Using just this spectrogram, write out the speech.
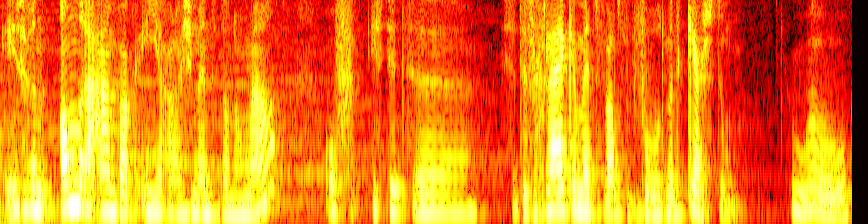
Is er een andere aanpak in je arrangementen dan normaal? Of is dit, uh, is te vergelijken met wat we bijvoorbeeld met kerst doen? Wow.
